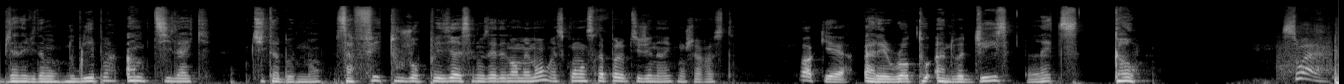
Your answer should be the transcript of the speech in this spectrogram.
Bien évidemment, n'oubliez pas un petit like, petit abonnement. Ça fait toujours plaisir et ça nous aide énormément. Est-ce qu'on lancerait pas le petit générique, mon cher Rust? Fuck yeah. Allez, road to 100 G's, let's go Well,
